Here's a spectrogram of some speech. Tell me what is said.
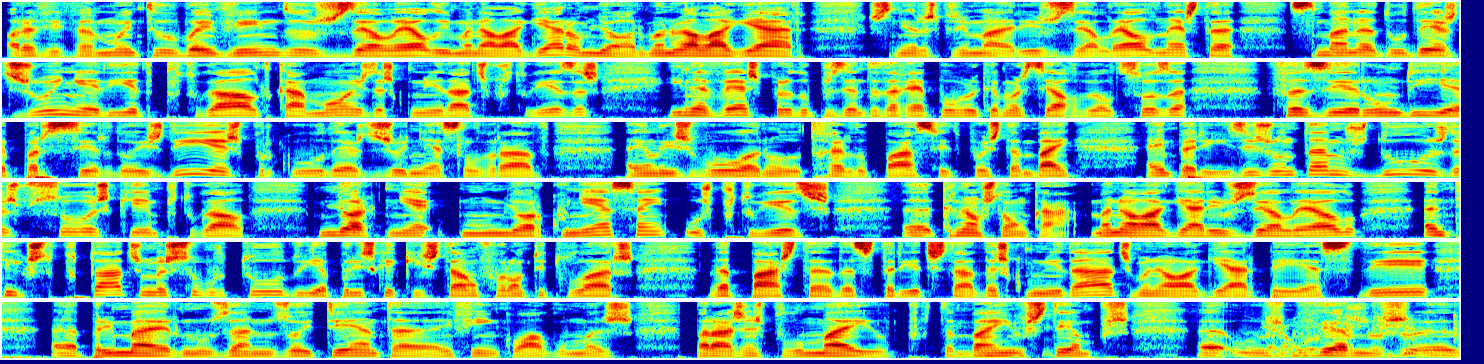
Ora viva, muito bem-vindos José Lelo e Manuel Aguiar, ou melhor, Manuel Aguiar, senhoras primeiro e José Lelo, nesta semana do 10 de junho, é dia de Portugal, de Camões, das comunidades portuguesas e na véspera do Presidente da República, Marcelo Rebelo de Sousa, fazer um dia parecer dois dias, porque o 10 de junho é celebrado em Lisboa, no Terreiro do Passo e depois também em Paris. E juntamos duas das pessoas que em Portugal melhor, melhor conhecem, os portugueses uh, que não estão cá. Manuel Aguiar e José Lelo, antigos deputados, mas sobretudo, e é por isso que aqui estão, foram titulares da pasta da Secretaria de Estado das Comunidades, Manuel Aguiar, PSD, eh, primeiro nos anos 80, enfim, com algumas paragens pelo meio, porque também os tempos, eh, os Eram governos eh,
